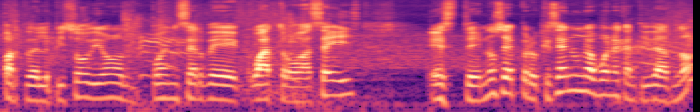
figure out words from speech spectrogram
parte del episodio. Pueden ser de 4 a 6. Este, no sé, pero que sean una buena cantidad, ¿no?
